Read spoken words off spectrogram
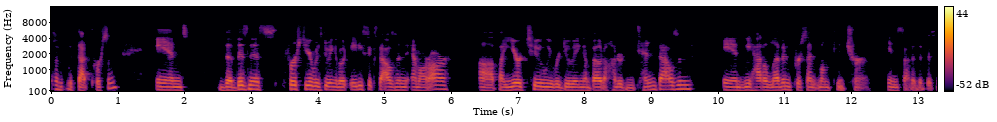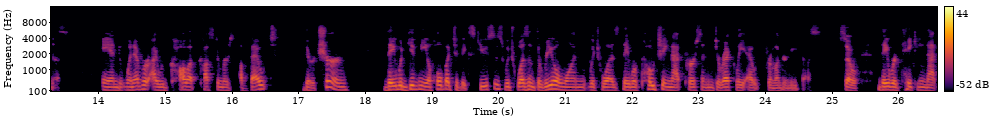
with that person and the business first year was doing about 86,000 MRR. Uh, by year two, we were doing about 110,000 and we had 11% monthly churn inside of the business. And whenever I would call up customers about their churn, they would give me a whole bunch of excuses, which wasn't the real one, which was they were poaching that person directly out from underneath us. So they were taking that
